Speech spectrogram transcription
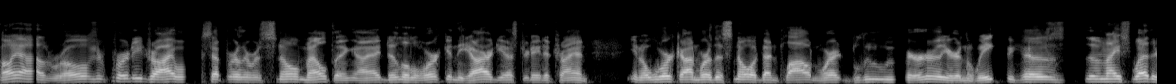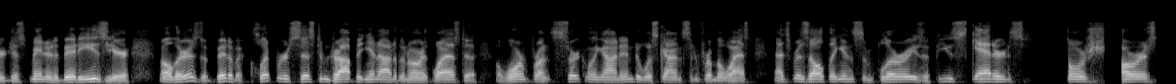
Oh yeah, the roads are pretty dry, except where there was snow melting. I did a little work in the yard yesterday to try and, you know, work on where the snow had been plowed and where it blew earlier in the week because the nice weather just made it a bit easier. Well, there is a bit of a clipper system dropping in out of the northwest, a, a warm front circling on into Wisconsin from the west. That's resulting in some flurries, a few scattered snow showers,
